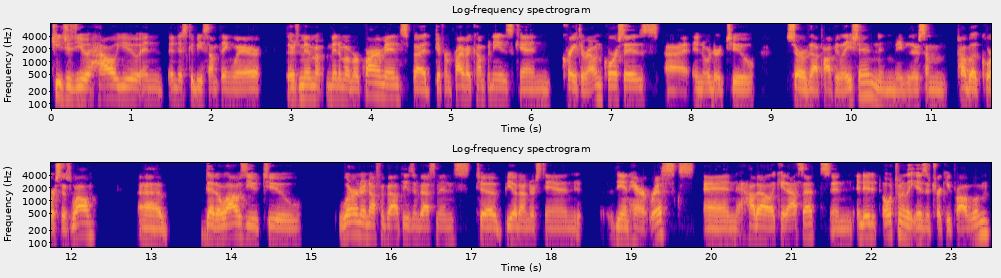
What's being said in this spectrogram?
teaches you how you and, and this could be something where there's min- minimum requirements but different private companies can create their own courses uh, in order to serve that population. And maybe there's some public course as well uh, that allows you to learn enough about these investments to be able to understand the inherent risks and how to allocate assets. And, and it ultimately is a tricky problem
